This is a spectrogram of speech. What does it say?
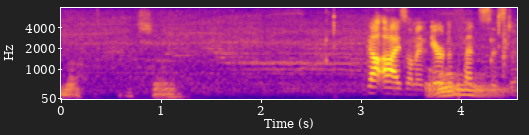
No. It's uh, Got eyes on an air defense Oh. system.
